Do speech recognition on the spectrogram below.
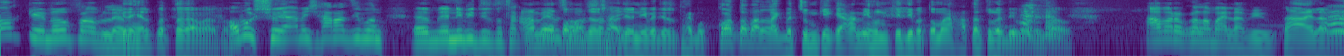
ওকে নো প্রবলেম হেল্প করতে হবে আমার। অবশ্যই আমি সারা জীবন নিবেদিত থাকব আমি তোমার জন্য সারা জীবন নিবেদিত থাকব। কতবার লাগবে চুমকিকে আমি হুমকি দিব তোমার হাতে তুলে দিব যাও আবারও কলাম I love you I love you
